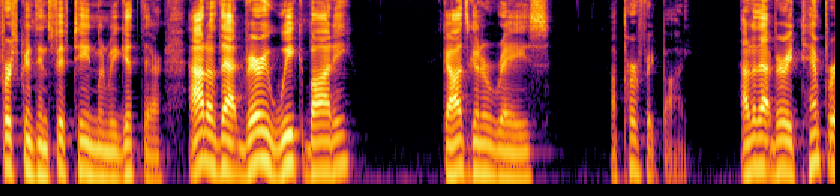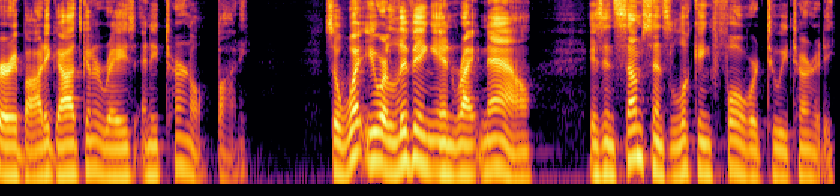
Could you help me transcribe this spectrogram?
1 Corinthians 15 when we get there. Out of that very weak body, God's going to raise a perfect body. Out of that very temporary body, God's going to raise an eternal body. So, what you are living in right now is, in some sense, looking forward to eternity.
